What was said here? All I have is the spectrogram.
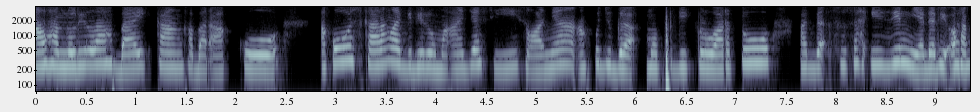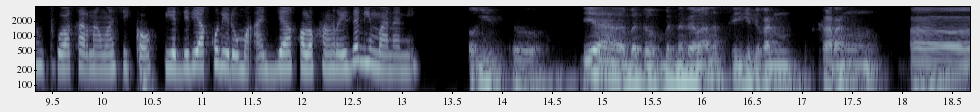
Alhamdulillah baik Kang kabar aku. Aku sekarang lagi di rumah aja sih, soalnya aku juga mau pergi keluar tuh agak susah izin ya dari orang tua karena masih COVID. Jadi aku di rumah aja. Kalau Kang Reza gimana nih? Oh gitu. Iya, betul bener banget sih gitu kan sekarang eh,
